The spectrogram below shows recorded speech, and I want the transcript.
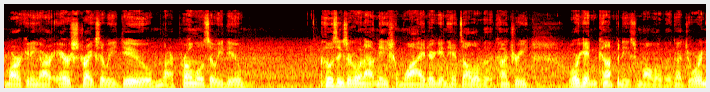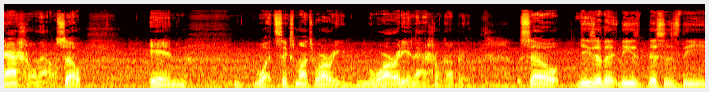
marketing, our airstrikes that we do, our promos that we do, those things are going out nationwide. They're getting hits all over the country. We're getting companies from all over the country. We're national now. So in what six months, we're already we're already a national company. So these are the these this is the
